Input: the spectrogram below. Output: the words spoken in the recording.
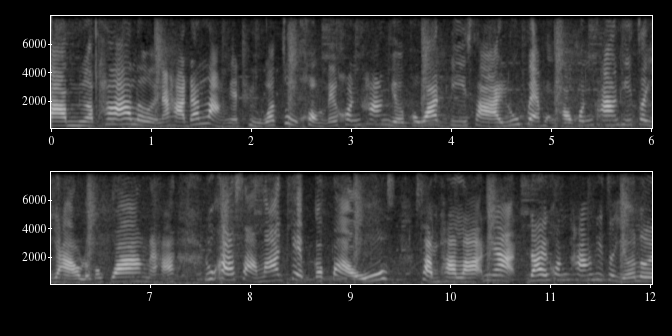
ตามเนื้อผ้าเลยนะคะ ด้านหลังเนี่ยถือว่าจุของได้ค่อนข้างเยอะเพราะว่าดีไซน์รูปแบบของเขาค่อนข้างที่จะยาวแล้วก็กว้างนะคะ ลูกค้าสามารถเก็บกระเป๋าสัมภาระเนี่ยได้ค่อนข้างที่จะเยอะเลย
